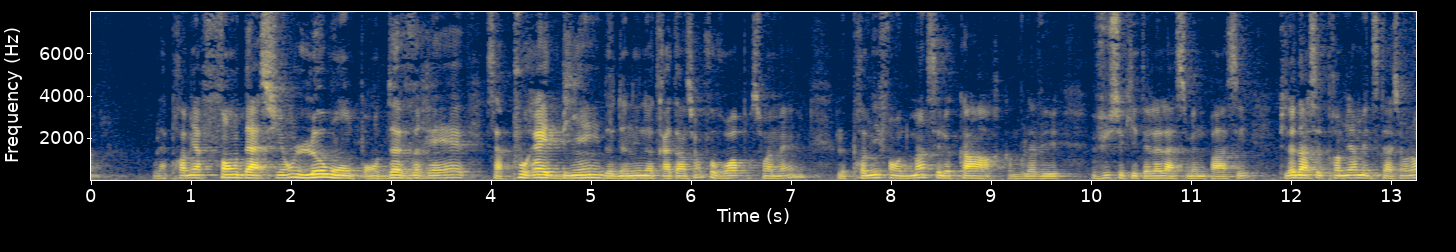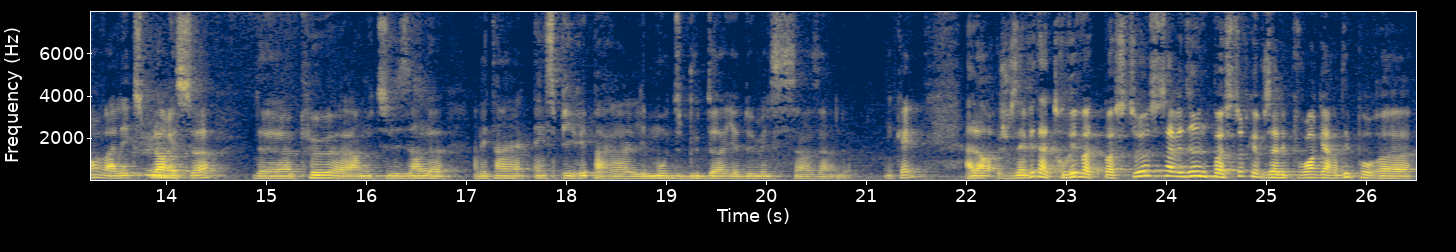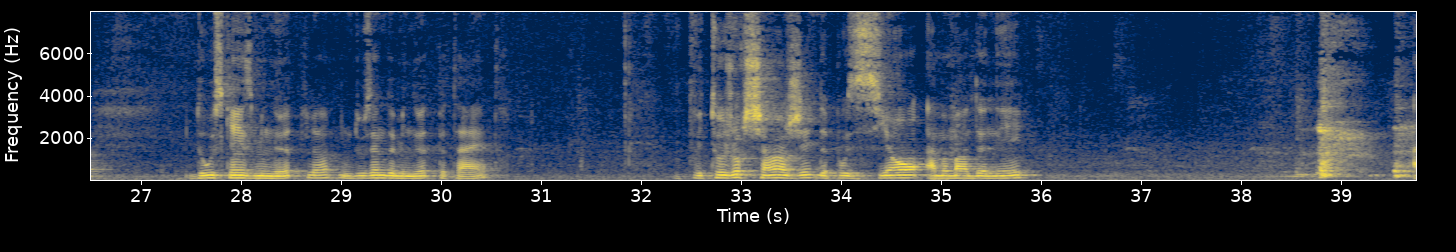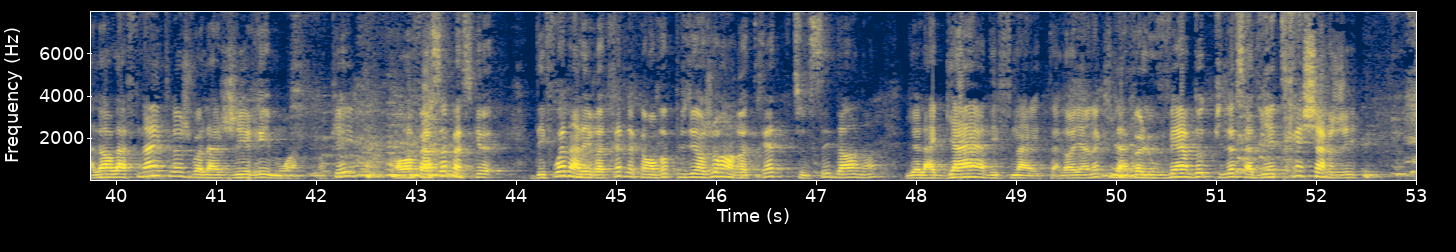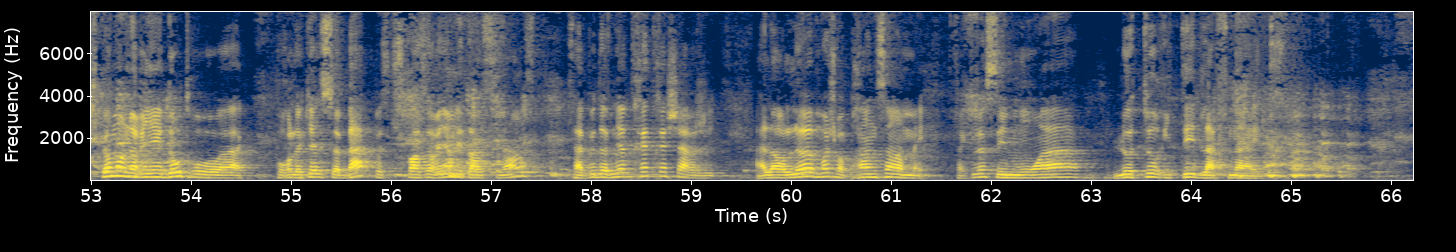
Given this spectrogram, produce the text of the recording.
ou la première fondation, là où on, on, devrait, ça pourrait être bien de donner notre attention, il faut voir pour soi-même. Le premier fondement, c'est le corps, comme vous l'avez vu ce qui était là la semaine passée. Puis là, dans cette première méditation-là, on va aller explorer ça de, un peu euh, en utilisant le, en étant inspiré par euh, les mots du Bouddha il y a 2600 ans. Alors, je vous invite à trouver votre posture. Ça, ça veut dire une posture que vous allez pouvoir garder pour euh, 12-15 minutes, là, une douzaine de minutes peut-être. Vous pouvez toujours changer de position à un moment donné. Alors la fenêtre, là, je vais la gérer, moi. OK? On va faire ça parce que des fois, dans les retraites, là, quand on va plusieurs jours en retraite, tu le sais, Dan, non? il y a la guerre des fenêtres. Alors, il y en a qui la veulent ouverte, d'autres, puis là, ça devient très chargé. Puis comme on n'a rien d'autre pour lequel se battre, parce qu'il ne se passe rien, on est en silence, ça peut devenir très, très chargé. Alors là, moi, je vais prendre ça en main. Fait que là, c'est moi, l'autorité de la fenêtre.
